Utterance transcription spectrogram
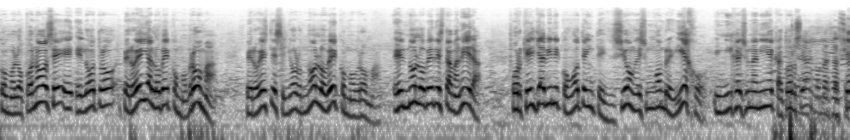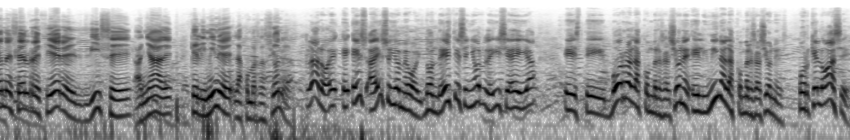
Como lo conoce e, el otro, pero ella lo ve como broma. Pero este señor no lo ve como broma. Él no lo ve de esta manera porque él ya viene con otra intención, es un hombre viejo y mi hija es una niña de 14 años. conversaciones él refiere, dice, añade, que elimine las conversaciones. Claro, e, e, es, a eso yo me voy, donde este señor le dice a ella, este, borra las conversaciones, elimina las conversaciones. ¿Por qué lo hace?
